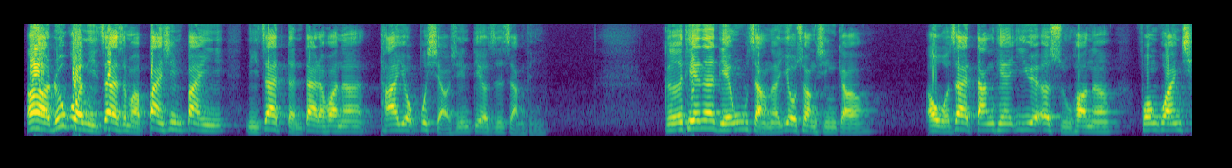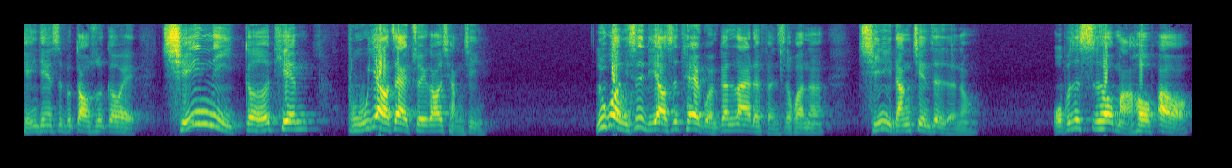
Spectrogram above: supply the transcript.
啊，如果你在什么半信半疑，你在等待的话呢，它又不小心第二次涨停，隔天呢连五涨呢又创新高。哦，我在当天一月二十五号呢封关前一天，是不是告诉各位，请你隔天不要再追高抢进？如果你是李老师 Telegram 跟 Line 的粉丝的话呢，请你当见证人哦，我不是事后马后炮哦。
